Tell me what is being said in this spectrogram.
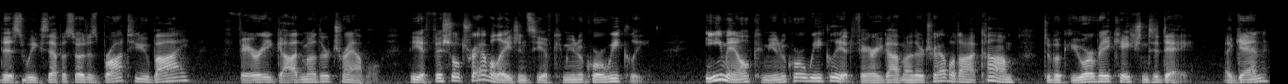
This week's episode is brought to you by Fairy Godmother Travel, the official travel agency of Communicore Weekly. Email Communicore Weekly at fairygodmothertravel.com to book your vacation today. Again,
